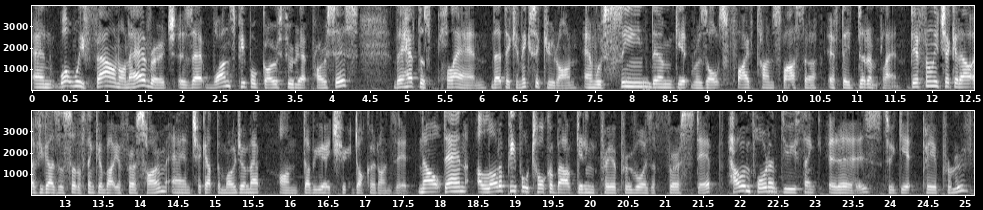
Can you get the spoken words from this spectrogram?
And what we found on average is that once people go through that process, they have this plan that they can execute on, and we've seen them get results five times faster if they didn't plan. Definitely check it out if you guys are sort of thinking about your first home and check out the Mojo map on whq.co.nz. Now, Dan, a lot of people talk about getting pre approval as a first step. How important do you think it is to get pre approved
